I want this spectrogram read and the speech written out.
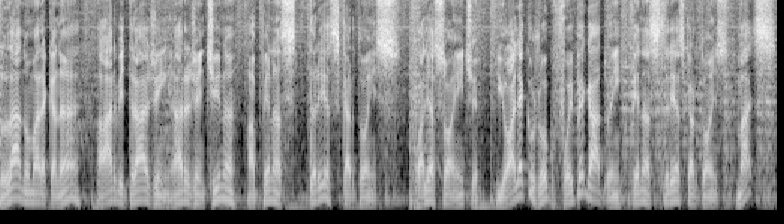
Lá no Maracanã, a arbitragem argentina, apenas três cartões. Olha só, hein, tio. E olha que o jogo foi pegado, hein? Apenas três cartões. Mas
